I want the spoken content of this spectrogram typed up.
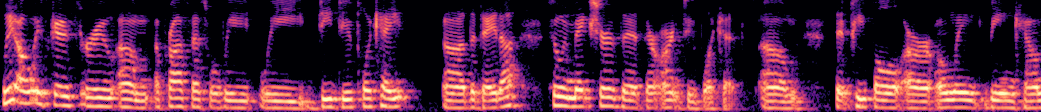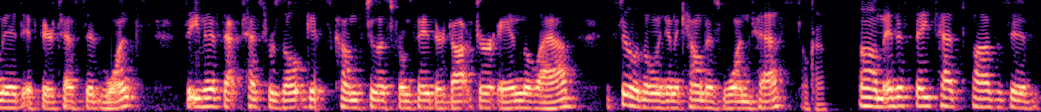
We always go through um, a process where we, we deduplicate uh, the data. So we make sure that there aren't duplicates, um, that people are only being counted if they're tested once. So even if that test result gets comes to us from say their doctor and the lab, it still is only going to count as one test. Okay. Um, and if they test positive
